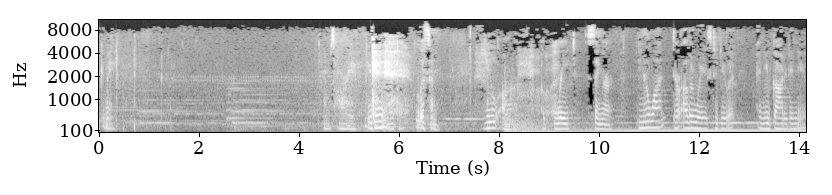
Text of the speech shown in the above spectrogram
Look at me. I'm sorry. You didn't make it. Listen, you are a great singer. You know what? There are other ways to do it, and you've got it in you.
